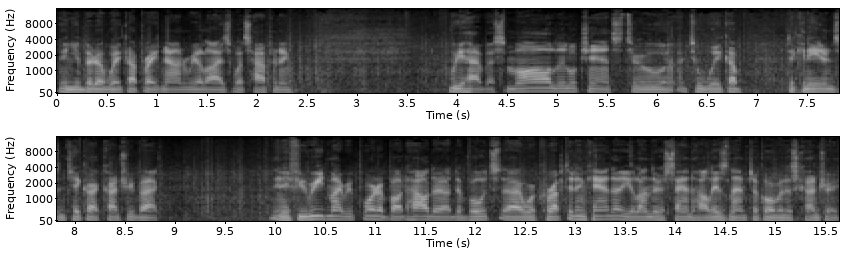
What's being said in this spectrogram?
And you better wake up right now and realize what's happening. We have a small little chance to, uh, to wake up the Canadians and take our country back. And if you read my report about how the, the votes uh, were corrupted in Canada, you'll understand how Islam took over this country.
